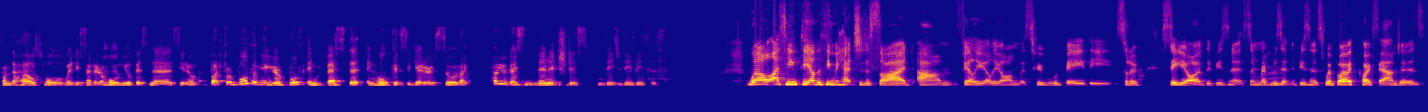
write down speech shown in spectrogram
from the household when they started a whole Mm-hmm. new business, you know. But for both of you, you're both invested in Whole Kids together. So like how do you guys manage this day to day basis? Well, I think the other thing we had to decide um, fairly early on was who would be the sort of CEO of the business and represent the business. We're both co founders,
